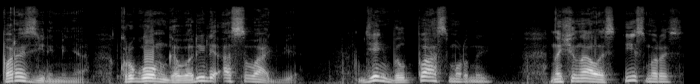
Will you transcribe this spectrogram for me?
поразили меня. Кругом говорили о свадьбе. День был пасмурный. Начиналась изморозь.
